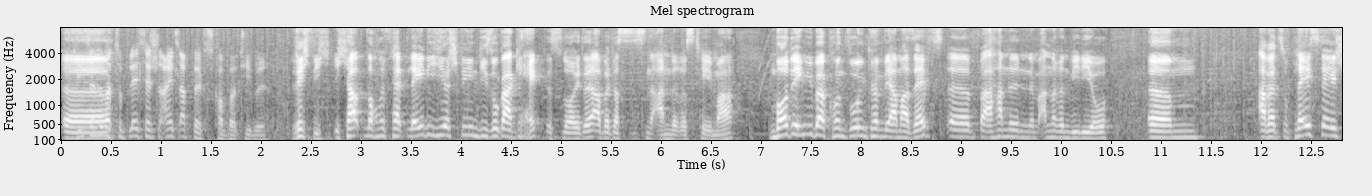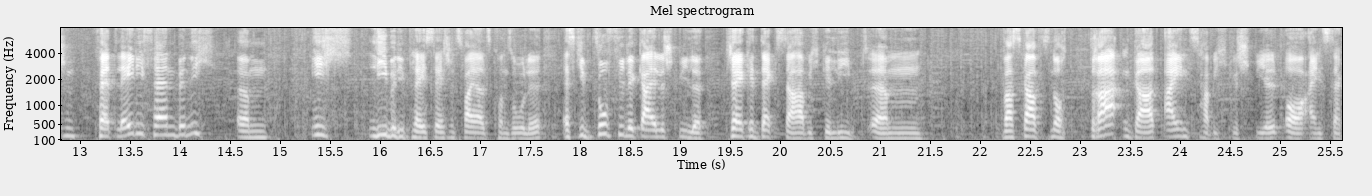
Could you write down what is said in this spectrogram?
Die ist ja Äh, sogar zur PlayStation 1 abwärtskompatibel. richtig, ich habe noch eine Fat Lady hier stehen, die sogar gehackt ist, Leute, aber das ist ein anderes Thema. Modding über Konsolen können wir ja mal selbst äh, behandeln in einem anderen Video. Ähm, aber zur PlayStation, Fat Lady Fan bin ich. Ähm, ich liebe die PlayStation 2 als Konsole. Es gibt so viele geile Spiele. Jack and Dexter habe ich geliebt. Ähm, was gab's noch? Drakengard 1 habe ich gespielt. Oh, eins der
